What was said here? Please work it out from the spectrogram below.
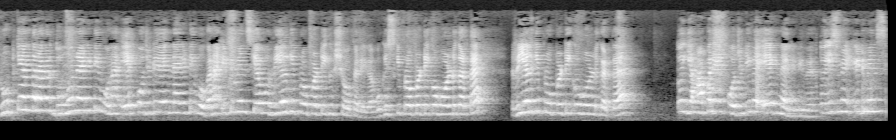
रूट के अंदर अगर दोनों नेगेटिव हो ना एक पॉजिटिव एक नेगेटिव होगा ना इट मीन्स क्या वो रियल की प्रॉपर्टी को शो करेगा? वो किसकी प्रॉपर्टी को होल्ड करता है? रियल की प्रॉपर्टी को होल्ड करता है। तो यहाँ पर एक पॉजिटिव है, एक नेगेटिव है। तो इसमें इट मीन्स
